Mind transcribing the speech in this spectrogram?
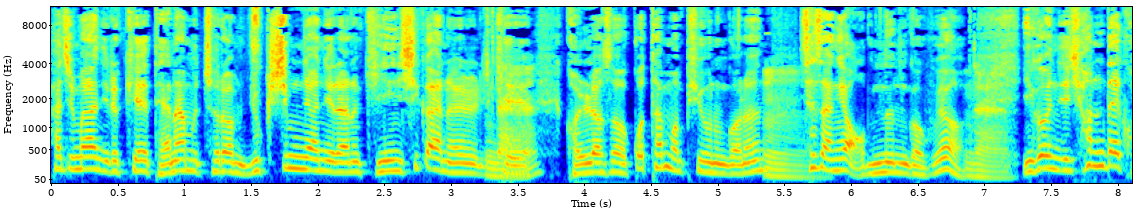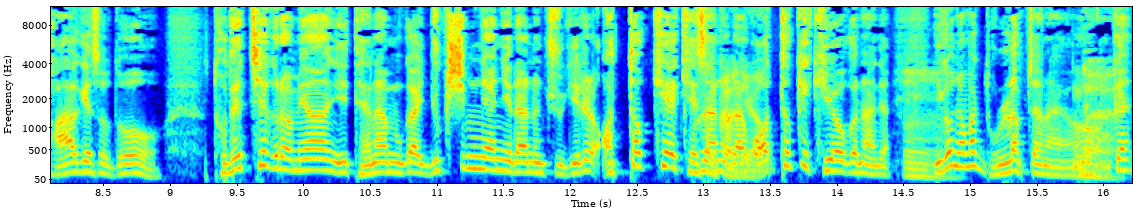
하지만 이렇게 대나무처럼 60년이라는 긴 시간을 이렇게 네. 걸려서 꽃 한 번 피우는 거는 음. 세상에 없는 거고요. 네. 이건 이제 현대 과학에서도 도대체 그러면 이 대나무가 60년이라는 주기를 어떻게 계산을 그러니까요. 하고 어떻게 기억을 하냐. 음. 이건 정말 놀랍잖아요. 네. 그러니까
